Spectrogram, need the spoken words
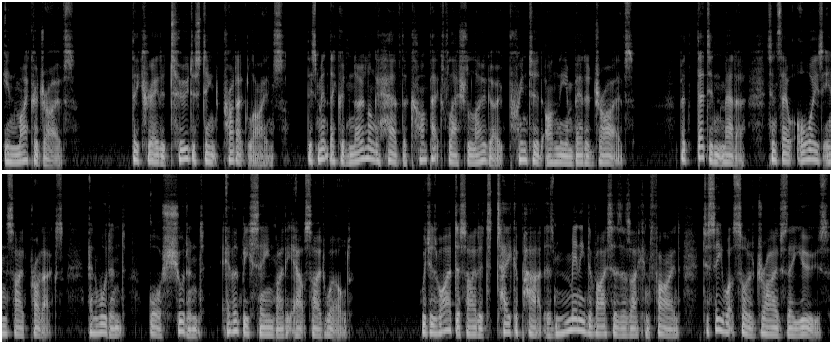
in microdrives. They created two distinct product lines. This meant they could no longer have the Compact Flash logo printed on the embedded drives. But that didn't matter, since they were always inside products and wouldn't, or shouldn't, ever be seen by the outside world. Which is why I've decided to take apart as many devices as I can find to see what sort of drives they use.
